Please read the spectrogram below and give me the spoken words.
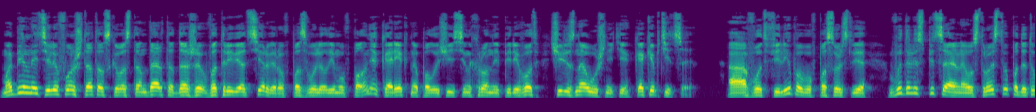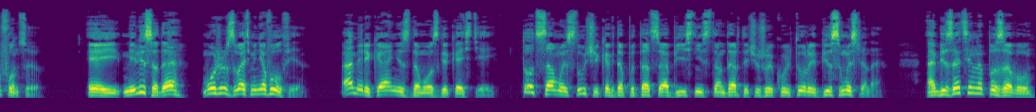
Мобильный телефон штатовского стандарта даже в отрыве от серверов позволил ему вполне корректно получить синхронный перевод через наушники, как и птицы. А вот Филиппову в посольстве выдали специальное устройство под эту функцию. «Эй, Мелисса, да? Можешь звать меня Вулфи?» Американец до мозга костей. Тот самый случай, когда пытаться объяснить стандарты чужой культуры бессмысленно. «Обязательно позову,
